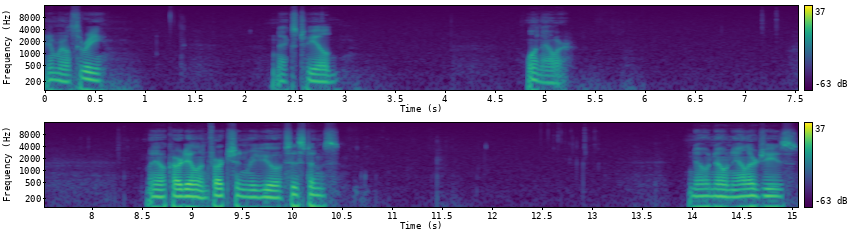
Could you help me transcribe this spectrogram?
numeral 3, next field, 1 hour. Myocardial infarction review of systems. No known allergies.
